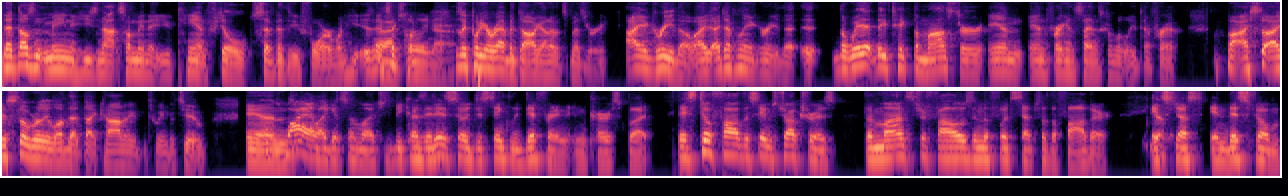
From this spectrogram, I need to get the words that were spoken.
that doesn't mean he's not something that you can't feel sympathy for when he it's no, like put, absolutely not. it's like putting a rabid dog out of its misery. I agree though. I, I definitely agree that it, the way that they take the monster and and Frankenstein is completely different. But I still I still really love that dichotomy between the two. And That's why I like it so much is because it is so distinctly different in, in Curse, but they still follow the same structure as the monster follows in the footsteps of the father. It's just in this film,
